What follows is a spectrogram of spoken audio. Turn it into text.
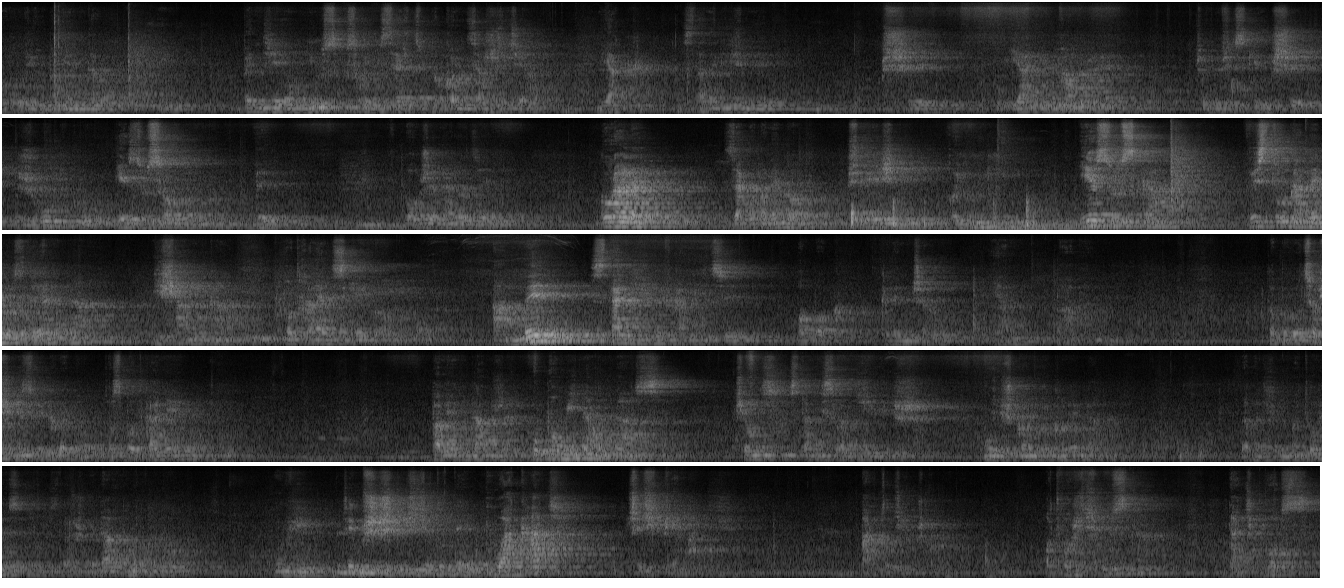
bo który ją pamiętał i będzie ją niósł w swoim sercu do końca życia, jak stanęliśmy przy Janie Pawle, przede wszystkim przy żłobku Jezusowym był Boże Narodzenie. Górale zakopanego przywieźli choinki Jezuska wystruganego z drewna i sianka podhalańskiego. A my staliśmy w kaplicy obok klęczał Jan Paweł. To było coś niezwykłego. To spotkanie pamiętam, że upominał nas ksiądz Stanisław Dziwisz, mój szkolny kolega. Dawaliśmy maturę z nim strasznie dawno to było. Mówi, ty przyszliście tutaj płakać czy śpiewać? Bardzo ciężko. Otworzyć usta, dać głos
